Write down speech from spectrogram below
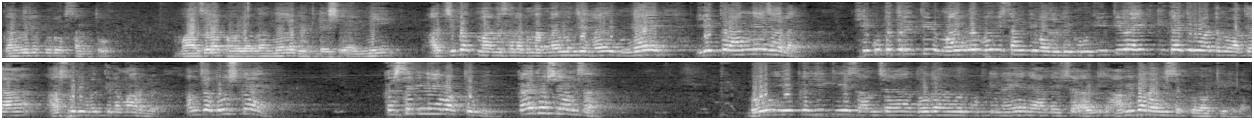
गांभीर्यपूर्वक सांगतो माझ्या भावाला न्याय भेटल्याशिवाय मी अजिबात मागे सरकणार नाही. म्हणजे हा न्याय एक तर अन्याय झालाय. हे कुठंतरी ती माझी वैभवी सांगते माझं लेकरू की तिला इतकी काहीतरी वाटत नव्हतं त्या आसुरी वृत्तीला मारलं. आमचा दोष काय? कशासाठी नाही मागतो मी? काय दोष आहे आमचा? भाऊ एकही केस आमच्या दोघांवर कुठली नाही आणि आम्ही आम्ही आम्ही पण आयुष्यात कोणावर केली नाही.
